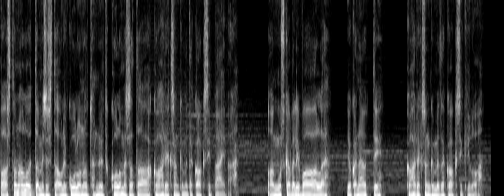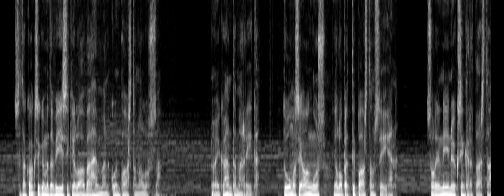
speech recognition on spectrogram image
Paaston aloittamisesta oli kulunut nyt 382 päivää. Angus käveli vaalle, joka näytti 82 kiloa, 125 kiloa vähemmän kuin paaston alussa. No eiköhän tämä riitä. Tuumasi Angus ja lopetti paaston siihen. Se oli niin yksinkertaista.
